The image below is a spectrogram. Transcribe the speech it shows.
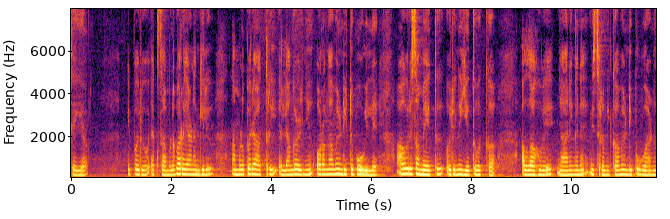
ചെയ്യുക ഇപ്പോൾ ഒരു എക്സാമ്പിൾ പറയുകയാണെങ്കിൽ നമ്മളിപ്പോൾ രാത്രി എല്ലാം കഴിഞ്ഞ് ഉറങ്ങാൻ വേണ്ടിയിട്ട് പോവില്ലേ? ആ ഒരു സമയത്ത് ഒരു നെയ്യത്ത് വെക്കുക അള്ളാഹുവെ ഞാനിങ്ങനെ വിശ്രമിക്കാൻ വേണ്ടി പോവാണ്.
